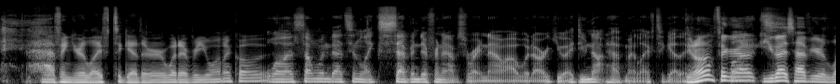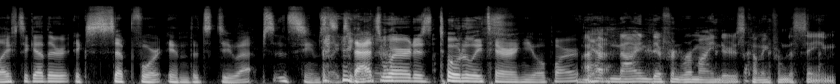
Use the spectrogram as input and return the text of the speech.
having your life together or whatever you want to call it? Well, as someone that's in like seven different apps right now, I would argue I do not have my life together. You know what I'm figuring out? You guys have your life together except for in the to do apps. It seems like that's where it is totally tearing you apart. I have nine different reminders coming from the same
